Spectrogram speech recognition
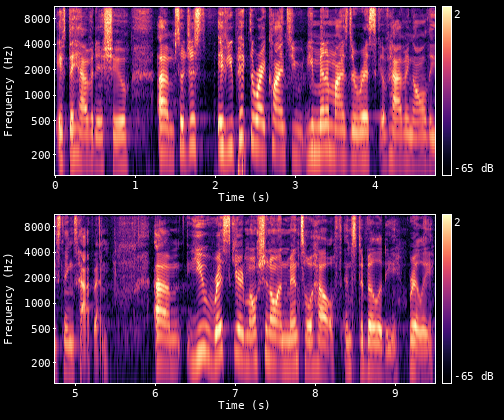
if they have an issue. Um, so just if you pick the right clients you, you minimize the risk of having all these things happen um, you risk your emotional and mental health and stability, really.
